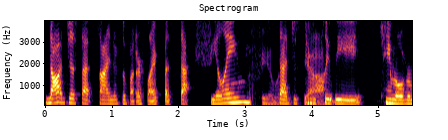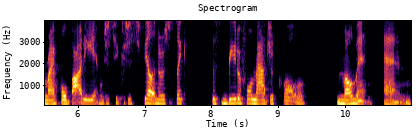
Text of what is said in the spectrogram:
not just that sign of the butterfly, but that feeling, the feeling. that just yeah. completely came over my whole body and just you could just feel it. And it was just like this beautiful, magical moment. And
